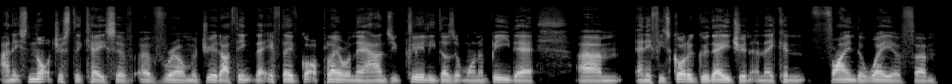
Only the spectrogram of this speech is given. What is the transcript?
And it's not just a case of, of Real Madrid. I think that if they've got a player on their hands who clearly doesn't want to be there, um, and if he's got a good agent and they can find a way of um,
